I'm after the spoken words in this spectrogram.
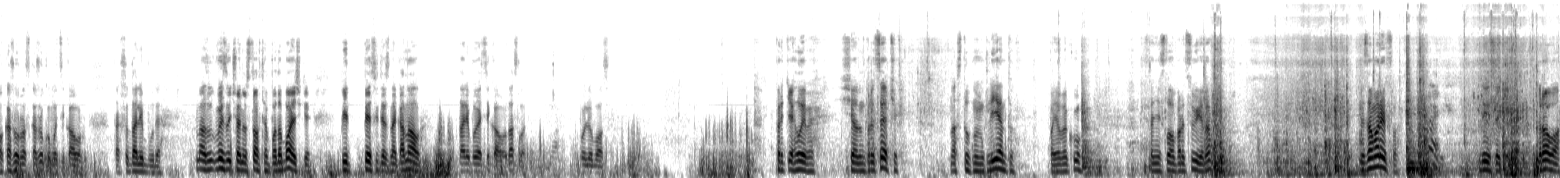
покажу, розкажу, кому цікаво. Так що далі буде. Ну, Ви, звичайно, ставте вподобайки, підписуйтесь на канал. Далі буде цікаво, да, Слав? Полюбас. Притягли ми ще один прицепчик наступному клієнту, пайовику. Станіслав працює, так? Да? Не заморив, Слав? Дивіться, які дрова.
